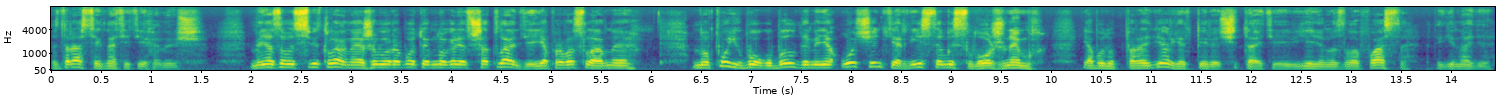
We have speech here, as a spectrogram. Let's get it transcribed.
Здравствуйте, Игнатий Тихонович. Меня зовут Светлана, я живу работаю много лет в Шотландии, я православная. Но путь к Богу был для меня очень тернистым и сложным. Я буду продергивать вперед, читайте. Евгения Злофаста, это Геннадий.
